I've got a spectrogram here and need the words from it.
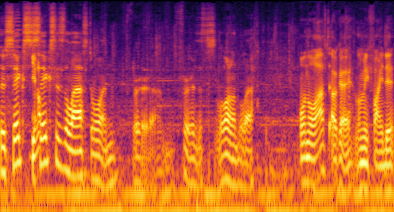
So six, Yep. six is the last one for um, for this one on the left. On the left? Okay, let me find it.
